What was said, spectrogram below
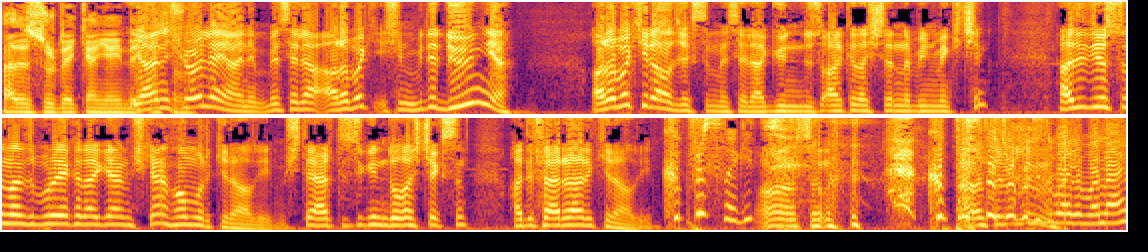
Hadi şuradayken yayındayken Yani sonra. şöyle yani mesela araba şimdi bir de düğün ya. Araba kiralayacaksın mesela gündüz arkadaşlarına binmek için. Hadi diyorsun hadi buraya kadar gelmişken Hummer kiralayayım. İşte ertesi gün dolaşacaksın. Hadi Ferrari kiralayayım. Kıbrıs'a git. Ondan sonra Kıbrıs'ta çok ucuz bu arabalar.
